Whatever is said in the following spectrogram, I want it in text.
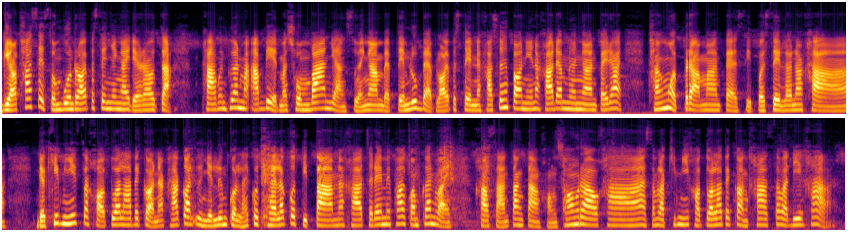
เดี๋ยวถ้าเสร็จสมบูรณ์ร้อยเปอร์เซ็นยังไง เดี๋ยวเราจะพาเพื่อนๆมาอัปเดตมาชมบ้านอย่างสวยงามแบบเต็มรูปแบบร้อยเปอร์เซ็นนะคะ ซึ่งตอนนี้นะคะดำเนินงานไปได้ทั้งหมดประมาณ80%แล้วนะคะ เดี๋ยวคลิปนี้จะขอตัวลาไปก่อนนะคะ ก่อนอื่นอย่าลืมกดไลค์กดแชร์แล้วกดติดตามนะคะ จะได้ไม่พลาดความเคลื่อนไหวข่าวสารต่างๆ ของช่องเราค่ะสำหรับคลิปนี้ขอตัวลาไปก่อนค่ะ สวัสดีค่ะ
